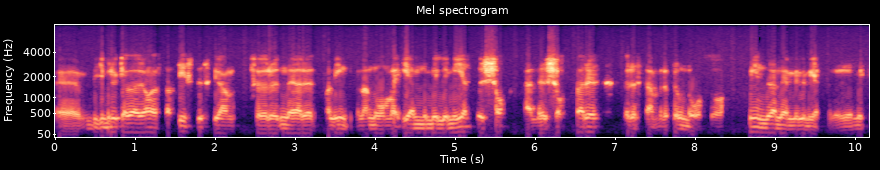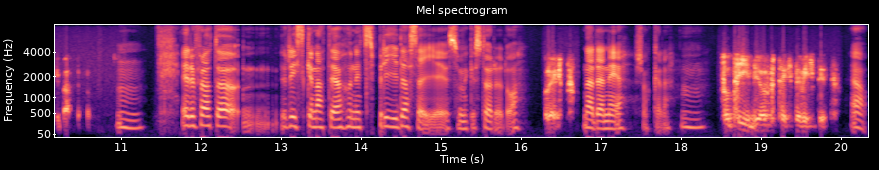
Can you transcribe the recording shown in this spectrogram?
Eh, vi brukar ha en statistisk gräns för när ett malignt melanom är en millimeter tjock eller tjockare så är det sämre prognos och mindre än en millimeter är det mycket bättre prognos. Mm. Är det för att eh, risken att det har hunnit sprida sig är så mycket större då? När den är tjockare. Mm. Så tidig upptäckt är viktigt. Ja.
